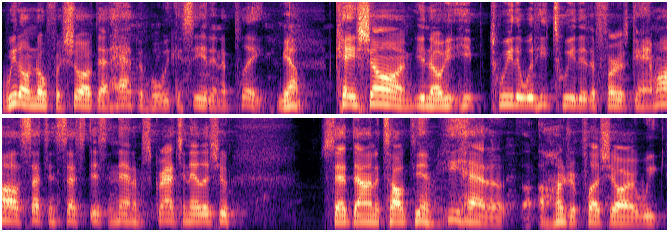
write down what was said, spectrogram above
We don't know for sure if that happened, but we can see it in the play. Yeah. Kayshon, you know, he, he tweeted what he tweeted the first game. Oh, such and such, this and that. I'm scratching LSU. Sat down and talked to him. He had a, a hundred plus yard week.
